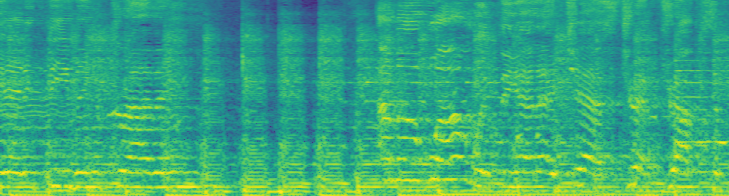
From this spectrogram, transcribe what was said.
creating, thieving, and thriving. I'm the one with the NHS drip drops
